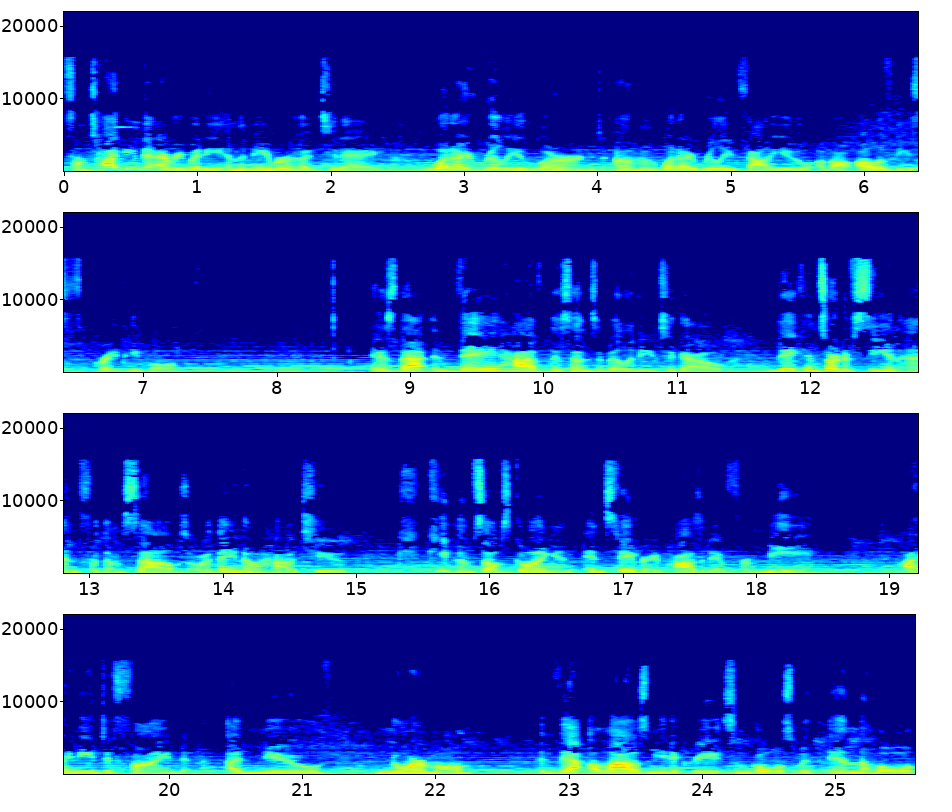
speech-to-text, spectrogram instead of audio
from talking to everybody in the neighborhood today, what I really learned um, and what I really value about all of these great people is that they have the sensibility to go, they can sort of see an end for themselves or they know how to keep themselves going and, and stay very positive. For me, I need to find a new normal that allows me to create some goals within the whole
